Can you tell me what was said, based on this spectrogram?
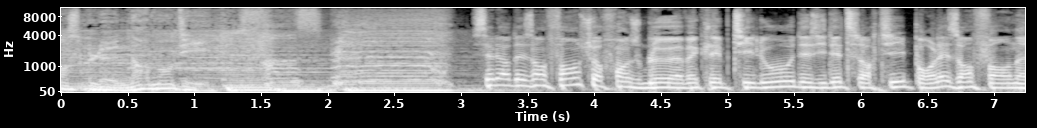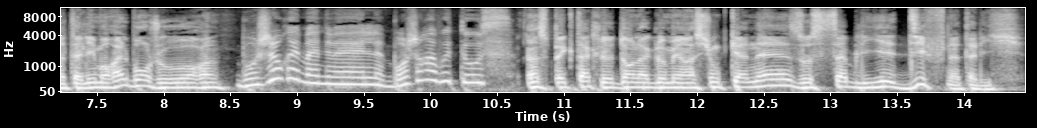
France Bleu Normandie. C'est l'heure des enfants sur France Bleu avec les petits loups, des idées de sortie pour les enfants. Nathalie Morel, bonjour. Bonjour Emmanuel, bonjour à vous tous. Un spectacle dans l'agglomération cannaise au sablier d'If, Nathalie.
